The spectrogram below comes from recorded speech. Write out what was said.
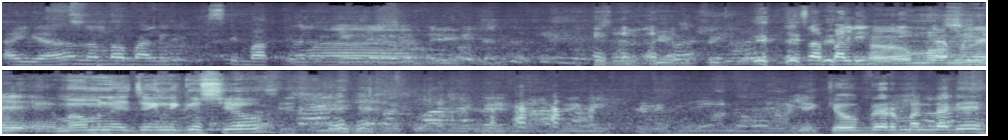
Ayan, namamaling si Makma. Sa palingkit Oh, kami. na mama na itong negosyo. YouTuber man lagi.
